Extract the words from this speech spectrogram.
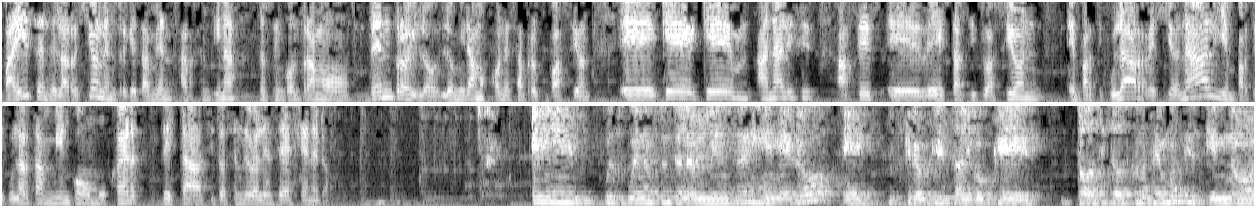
países de la región, entre que también Argentina nos encontramos dentro y lo, miramos con esa preocupación. Eh, ¿qué, ¿qué, análisis haces eh, de esta situación en particular regional y en particular también como mujer de esta situación de violencia de género? Eh, pues bueno, frente a la violencia de género, eh, pues creo que es algo que todos y todos conocemos y es que no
